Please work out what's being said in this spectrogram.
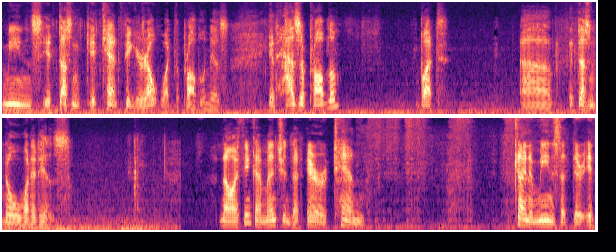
means it doesn't, it can't figure out what the problem is. It has a problem, but uh, it doesn't know what it is. Now, I think I mentioned that error 10 kind of means that there it,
